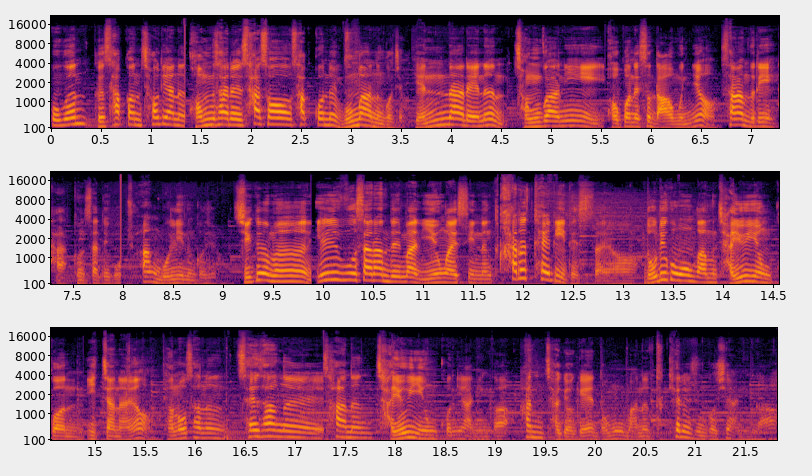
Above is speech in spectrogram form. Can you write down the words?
혹은 그 사건 처리하는 검사를 사서 사건을 무마하는 거죠. 옛날에는 정관이 법원에서 나오면요. 사람들이 다 돈 싸들고 쫙 몰리는 거죠. 지금은 일부 사람들만 이용할 수 있는 카르텔이 됐어요. 놀이공원 가면 자유이용권 있잖아요. 변호사는 세상을 사는 자유이용권이 아닌가. 한 자격에 너무 많은 특혜를 준 것이 아닌가.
